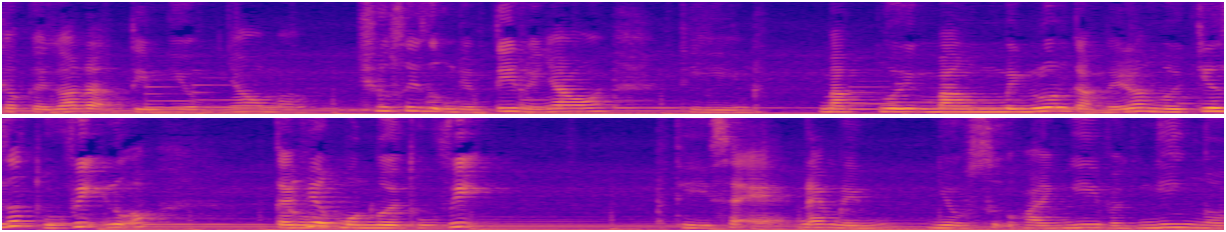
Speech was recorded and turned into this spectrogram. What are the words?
trong cái giai đoạn tìm hiểu nhau mà chưa xây dựng niềm tin với nhau ấy thì mà người mà mình luôn cảm thấy là người kia rất thú vị nữa cái Ừ. việc một người thú vị thì sẽ đem đến nhiều sự hoài nghi và nghi ngờ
